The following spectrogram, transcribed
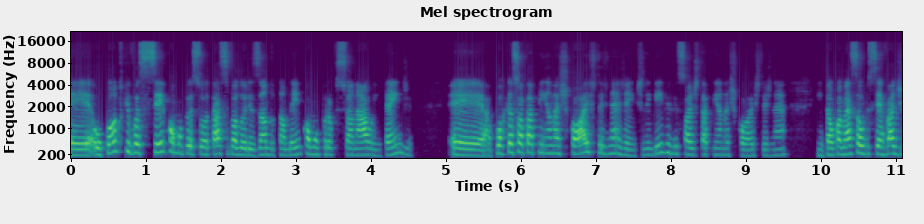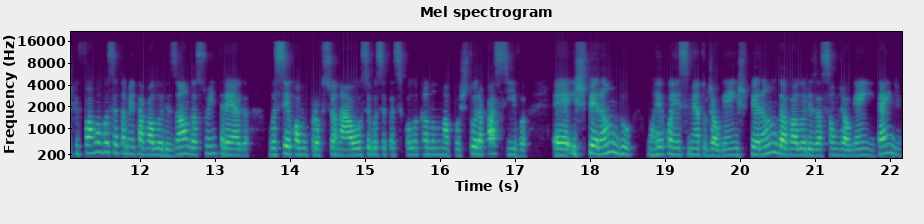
é, o quanto que você, como pessoa, está se valorizando também como profissional, entende? É, porque só tapinha nas costas, né, gente? Ninguém vive só de tapinha nas costas, né? Então começa a observar de que forma você também está valorizando a sua entrega, você como profissional, ou se você está se colocando numa postura passiva, é, esperando um reconhecimento de alguém, esperando a valorização de alguém, entende?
